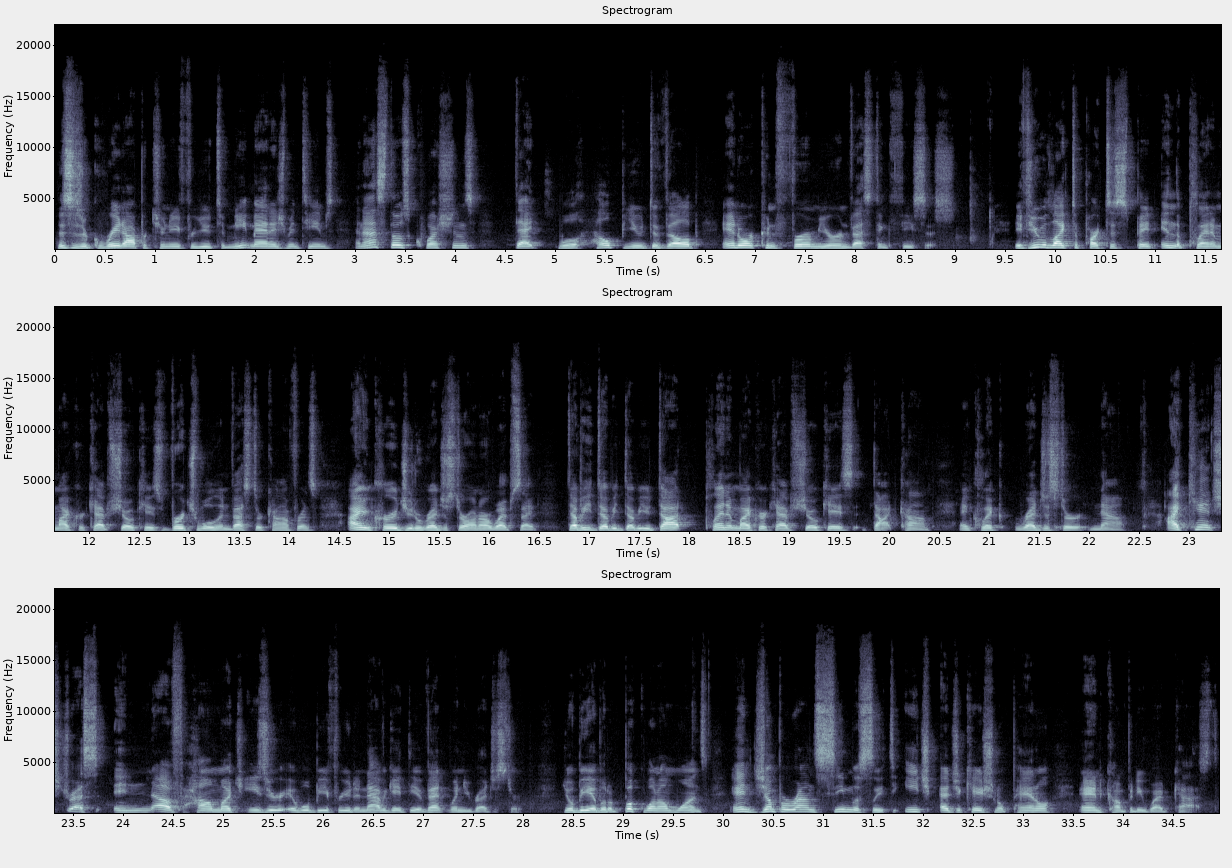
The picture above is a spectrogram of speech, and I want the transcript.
This is a great opportunity for you to meet management teams and ask those questions that will help you develop and or confirm your investing thesis. If you would like to participate in the Planet Microcap Showcase Virtual Investor Conference, I encourage you to register on our website, www.planetmicrocapshowcase.com, and click register now. I can't stress enough how much easier it will be for you to navigate the event when you register. You'll be able to book one on ones and jump around seamlessly to each educational panel and company webcast.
